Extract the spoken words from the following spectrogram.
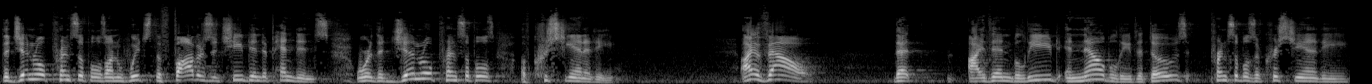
The general principles on which the fathers achieved independence were the general principles of Christianity. I avow that I then believed and now believe that those principles of Christianity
